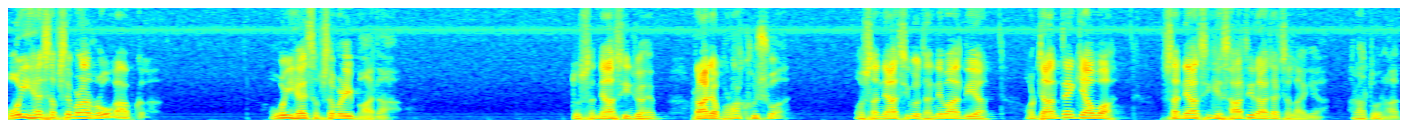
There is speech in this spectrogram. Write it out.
वही है सबसे बड़ा रोग आपका। वही है सबसे बड़ी बाधा। तो सन्यासी जो है, राजा बड़ा खुश हुआ और सन्यासी को धन्यवाद दिया। और जानते हैं क्या हुआ? सन्यासी के साथ ही राजा चला गया, रातों रात।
